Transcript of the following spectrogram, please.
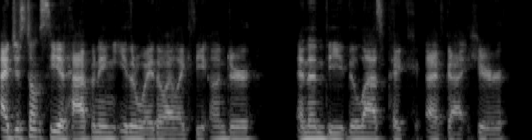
I just don't see it happening either way though. I like the under. And then the the last pick I've got here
